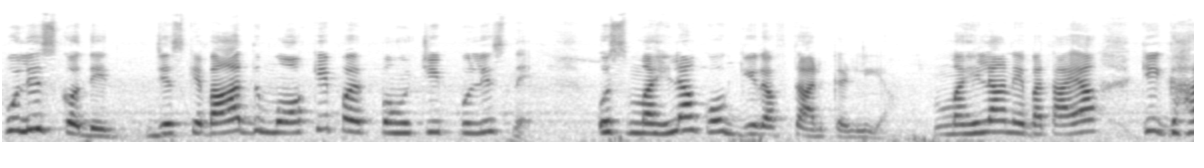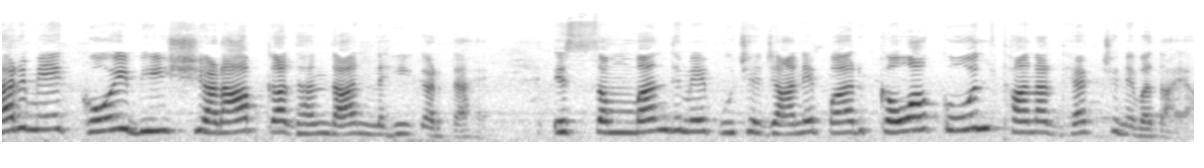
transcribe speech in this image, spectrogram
पुलिस को दे दी, जिसके बाद मौके पर पहुँची पुलिस ने उस महिला को गिरफ़्तार कर लिया। महिला ने बताया कि घर में कोई भी शराब का धंधा नहीं करता है। इस संबंध में पूछे जाने पर कौआकोल थानाध्यक्ष ने बताया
